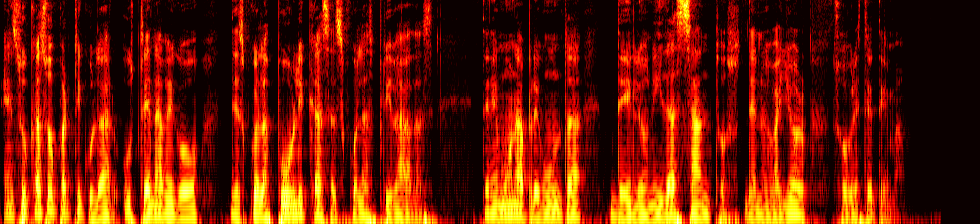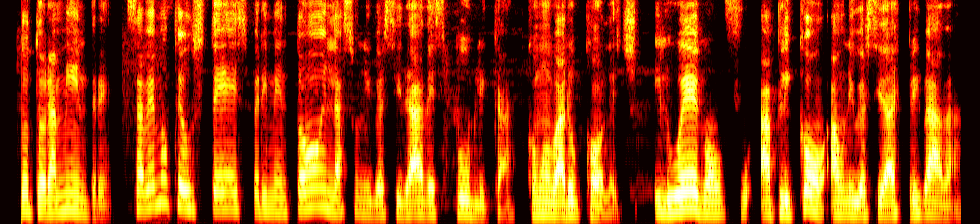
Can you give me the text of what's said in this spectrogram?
En su caso particular, usted navegó de escuelas públicas a escuelas privadas. Tenemos una pregunta de Leonidas Santos de Nueva York sobre este tema. Doctora Mindre, sabemos que usted experimentó en las universidades públicas como Baruch College y luego aplicó a universidades privadas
